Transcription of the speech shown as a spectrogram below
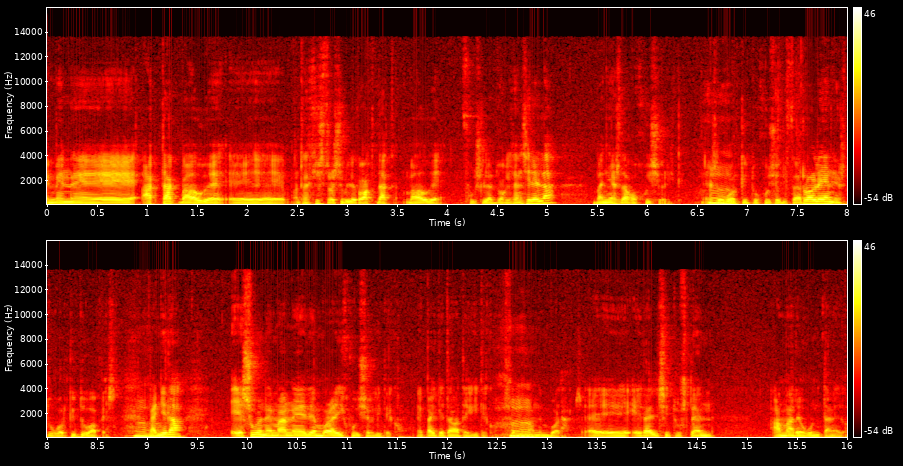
hemen e, aktak badaude, e, registro zibileko aktak badaude, fusilatuak izan zirela, baina ez dago juiziorik. Ez dugu orkitu juiziorik ferrolen, ez dugu orkitu bapes. Gainera, ez zuen eman e, denborarik juizio egiteko, epaiketa bat egiteko, ez zuen eman denbora. E, erail zituzten hamar egunetan edo.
